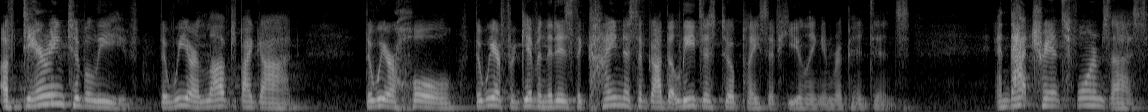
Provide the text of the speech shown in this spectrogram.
of daring to believe that we are loved by God, that we are whole, that we are forgiven, that it is the kindness of God that leads us to a place of healing and repentance. And that transforms us.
